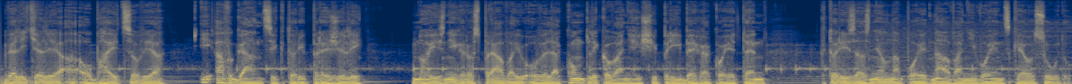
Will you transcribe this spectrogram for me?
velitelia a obhajcovia i Afgánci, ktorí prežili. Mnohí z nich rozprávajú oveľa komplikovanejší príbeh ako je ten, ktorý zaznel na pojednávaní vojenského súdu.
